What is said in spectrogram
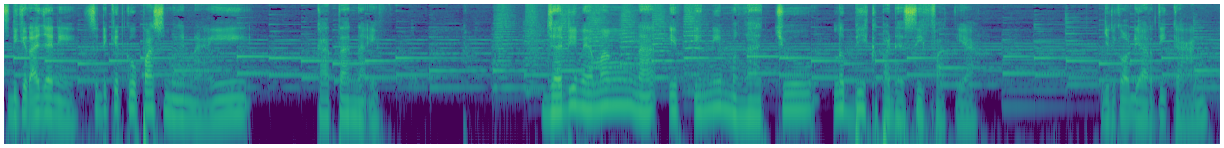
sedikit aja nih, sedikit kupas mengenai kata naif. Jadi memang naif ini mengacu lebih kepada sifat ya. Jadi kalau diartikan,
